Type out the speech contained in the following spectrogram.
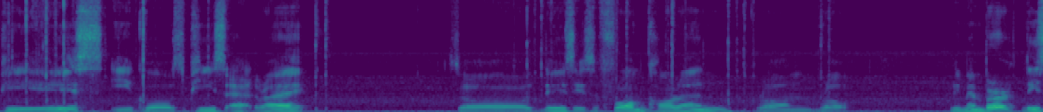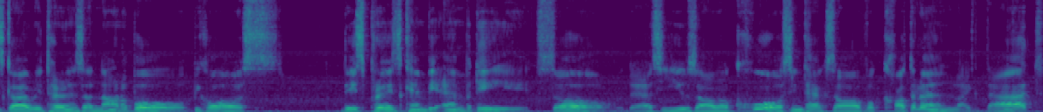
piece equals piece at right. So this is from column from row. Remember, this guy returns a nullable because this place can be empty. So let's use our cool syntax of Kotlin like that.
